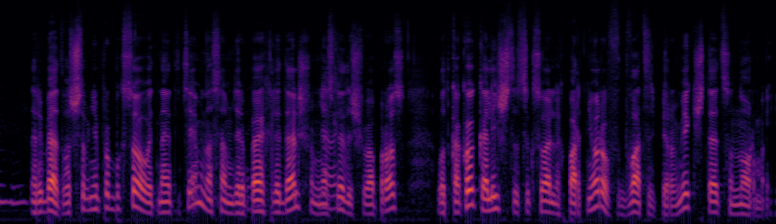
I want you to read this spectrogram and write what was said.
Мгм. Ребят, вот чтобы не пробуксовывать на этой теме, на самом деле, Давай. поехали дальше. У меня Давай. следующий вопрос. Вот какое количество сексуальных партнеров в 21 веке считается нормой?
